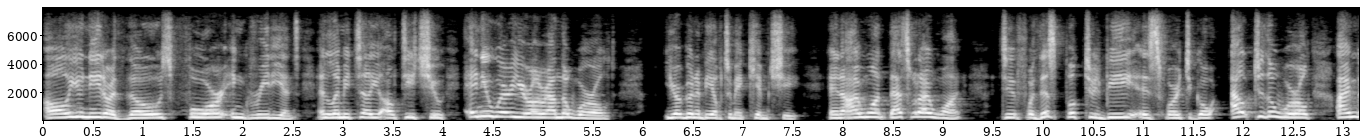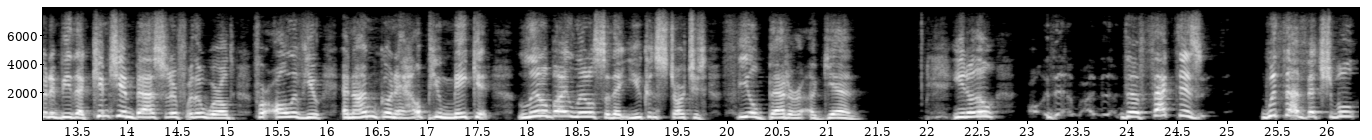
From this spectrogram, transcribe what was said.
All you need are those four ingredients. And let me tell you, I'll teach you anywhere you're around the world, you're going to be able to make kimchi. And I want, that's what I want to, for this book to be is for it to go out to the world. I'm going to be the kimchi ambassador for the world for all of you. And I'm going to help you make it little by little so that you can start to feel better again. You know, the fact is, with that vegetable,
